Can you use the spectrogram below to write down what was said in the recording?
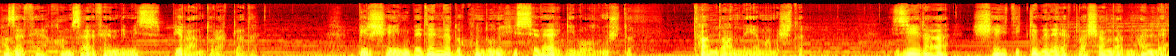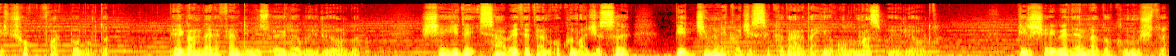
Hazreti Hamza Efendimiz bir an durakladı. Bir şeyin bedenine dokunduğunu hisseder gibi olmuştu. Tam da anlayamamıştı. Zira şehit iklimine yaklaşanların halleri çok farklı olurdu. Peygamber Efendimiz öyle buyuruyordu. Şehide isabet eden okun acısı bir cimlik acısı kadar dahi olmaz buyuruyordu. Bir şey bedenine dokunmuştu.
